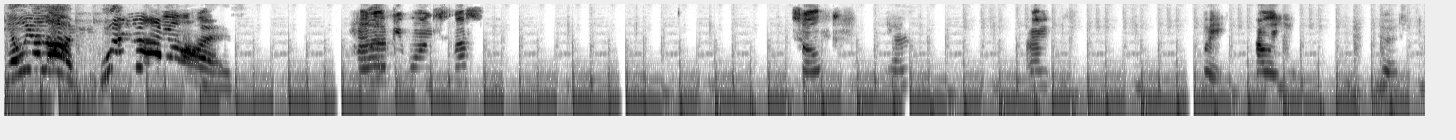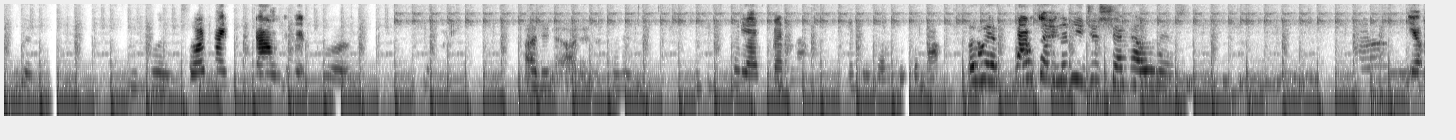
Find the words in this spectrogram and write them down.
Yeah, we are live. We're live. Hello everyone, so that's so Yeah. um wait, how are you? Good. Good. Good. Why is my sound a bit poor? I don't know. I don't know. I don't know. Yeah, it's better now. This is what we can now. Oh wait. Also, let me just check how it is. Yep.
